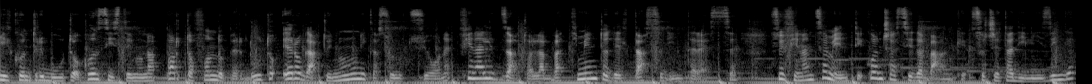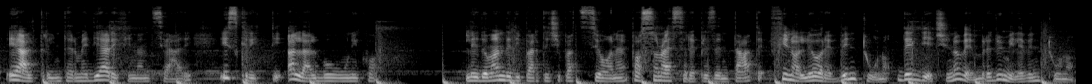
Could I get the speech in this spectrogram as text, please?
Il contributo consiste in un apporto a fondo perduto erogato in un'unica soluzione finalizzato all'abbattimento del tasso di interesse sui finanziamenti concessi da banche, società di leasing e altri intermediari finanziari iscritti all'albo unico. Le domande di partecipazione possono essere presentate fino alle ore 21 del 10 novembre 2021.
